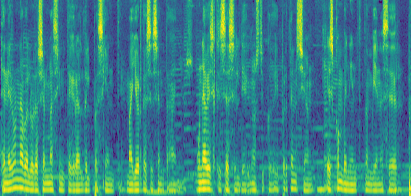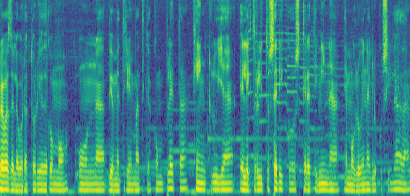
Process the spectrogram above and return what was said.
tener una valoración más integral del paciente mayor de 60 años. Una vez que se hace el diagnóstico de hipertensión, es conveniente también hacer pruebas de laboratorio como una biometría hemática completa que incluya electrolitos séricos, creatinina, hemoglobina glucosilada,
